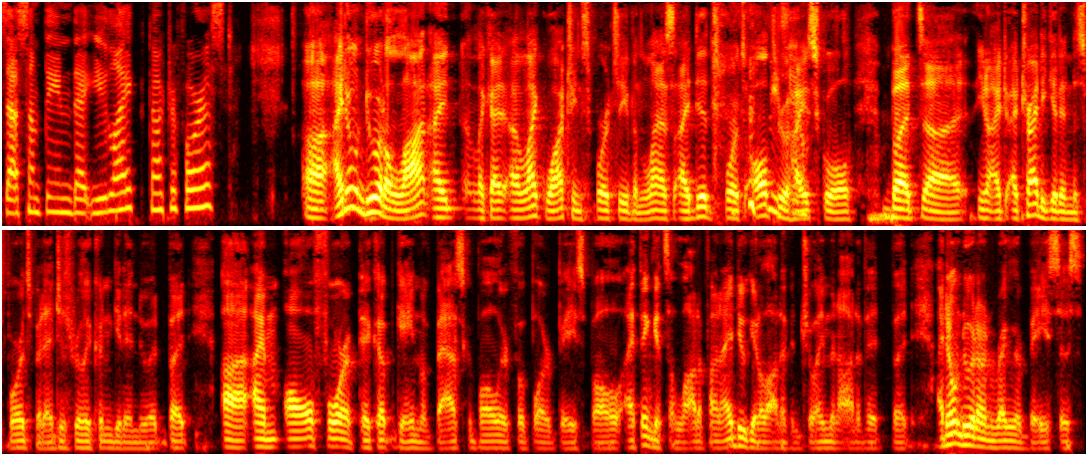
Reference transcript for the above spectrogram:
Is that something that you like, Dr. Forrest? Uh, I don't do it a lot. I like I, I, like watching sports even less. I did sports all through high school, but uh, you know I, I, tried to get into sports, but I just really couldn't get into it. But uh, I'm all for a pickup game of basketball or football or baseball. I think it's a lot of fun. I do get a lot of enjoyment out of it, but I don't do it on a regular basis.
